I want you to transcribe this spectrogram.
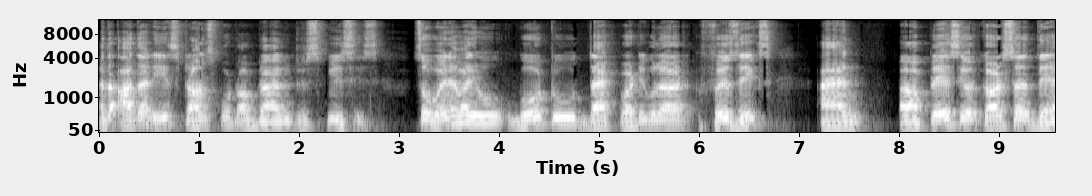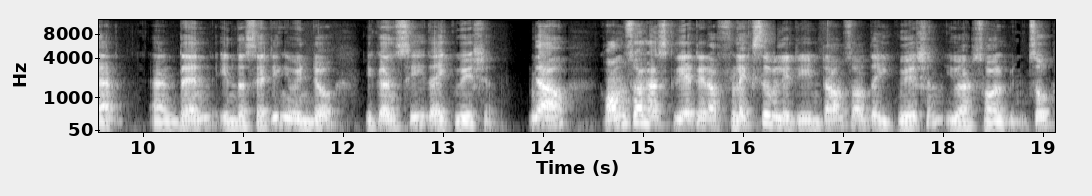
and the other is transport of diluted species. So whenever you go to that particular physics and uh, place your cursor there and then in the setting window you can see the equation. Now COMSOL has created a flexibility in terms of the equation you are solving. So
